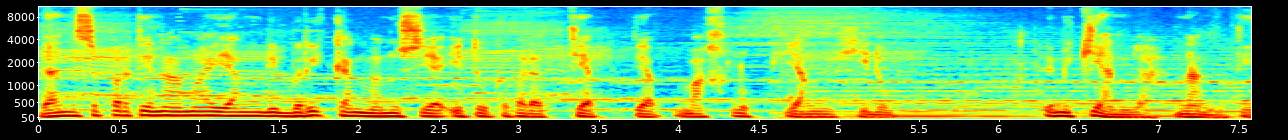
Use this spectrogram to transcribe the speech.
Dan seperti nama yang diberikan manusia itu kepada tiap-tiap makhluk yang hidup demikianlah nanti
